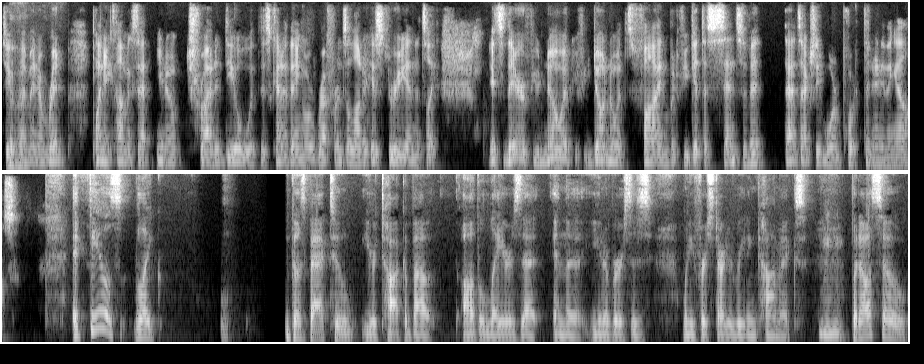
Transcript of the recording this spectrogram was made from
too. Mm-hmm. I mean, I read plenty of comics that you know try to deal with this kind of thing or reference a lot of history, and it's like it's there if you know it. If you don't know it, it's fine. But if you get the sense of it, that's actually more important than anything else. It feels like goes back to your talk about all the layers that and the universes when you first started reading comics. Mm. But also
